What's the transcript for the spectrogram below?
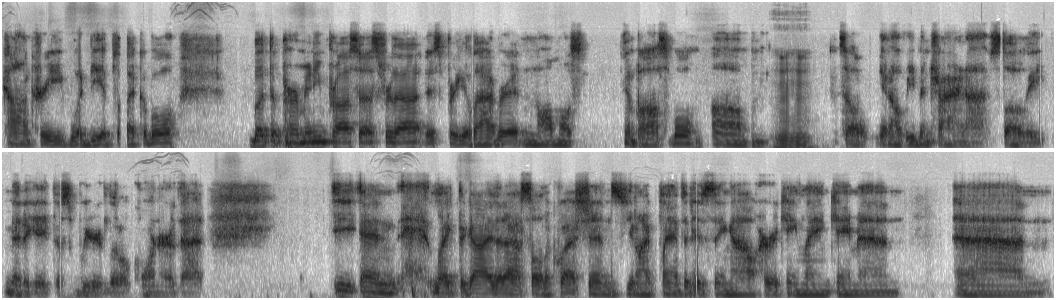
concrete would be applicable, but the permitting process for that is pretty elaborate and almost impossible. Um, mm-hmm. So, you know, we've been trying to slowly mitigate this weird little corner that and like the guy that asked all the questions, you know, I planted his thing out. Hurricane Lane came in, and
